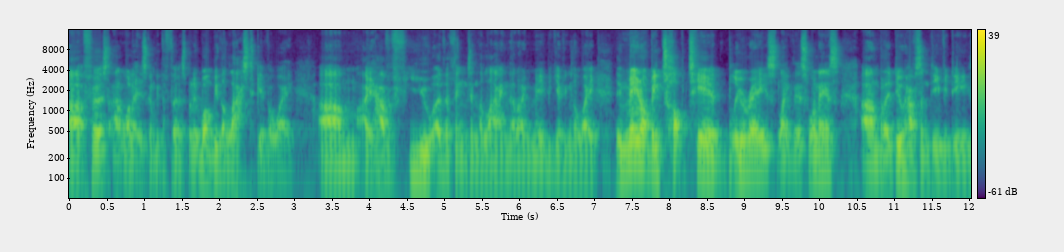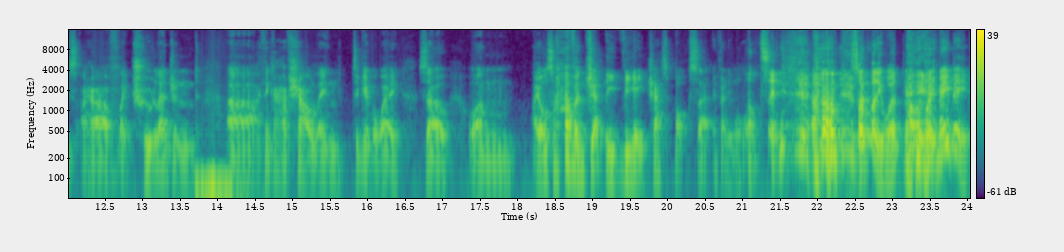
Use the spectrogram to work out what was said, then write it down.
uh, first, well, it is going to be the first, but it won't be the last giveaway. Um, I have a few other things in the line that I may be giving away. They may not be top tier Blu rays like this one is, um, but I do have some DVDs. I have like True Legend. Uh, I think I have Shaolin to give away. So um, I also have a Jet Li VHS box set if anyone wants it. Um, but- Somebody would. Probably, maybe.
